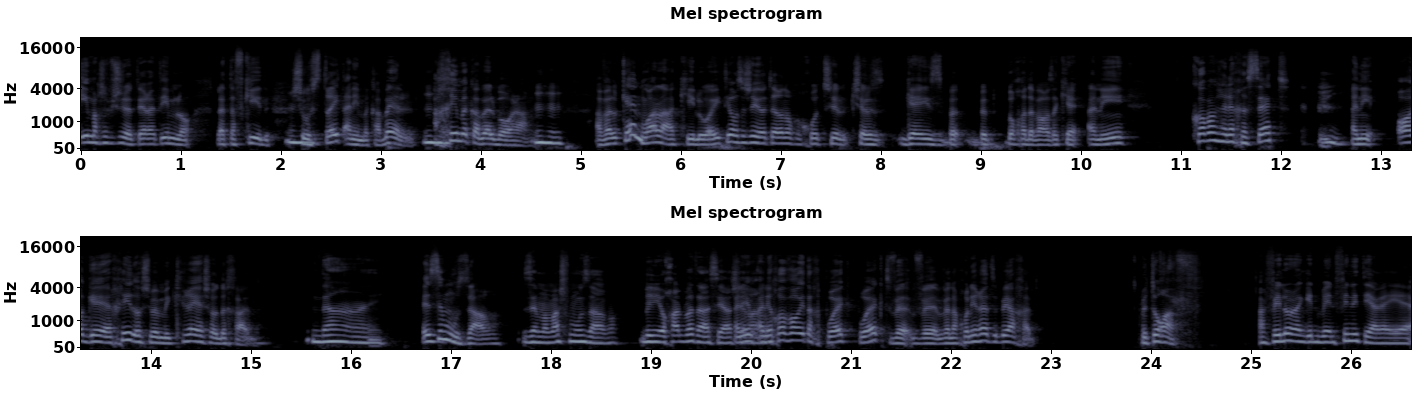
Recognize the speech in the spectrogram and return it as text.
אם עכשיו מישהו יותר יתאים לו לתפקיד שהוא סטרייט, אני מקבל. מהמם. הכי מקבל בעולם. מהמם. אבל כן, וואלה, כאילו, הייתי רוצה שיהיה יותר נוכחות של, של גייז בתוך הדבר הזה, כי אני, כל פעם שאני לסט, אני או הגיי היחיד, או שבמקרה יש עוד אחד. די. איזה מוזר. זה ממש מוזר. במיוחד בתעשייה אני, שלנו. אני יכול לעבור איתך פרויקט פרויקט, ו- ו- ואנחנו נראה את זה ביחד. מטורף. אפילו נגיד באינפיניטי, הרי אה,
